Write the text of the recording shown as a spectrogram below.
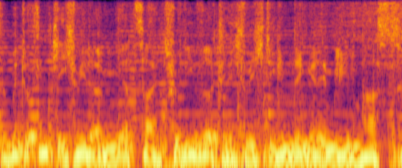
Damit du endlich wieder mehr Zeit für die wirklich wichtigen Dinge im Leben hast.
